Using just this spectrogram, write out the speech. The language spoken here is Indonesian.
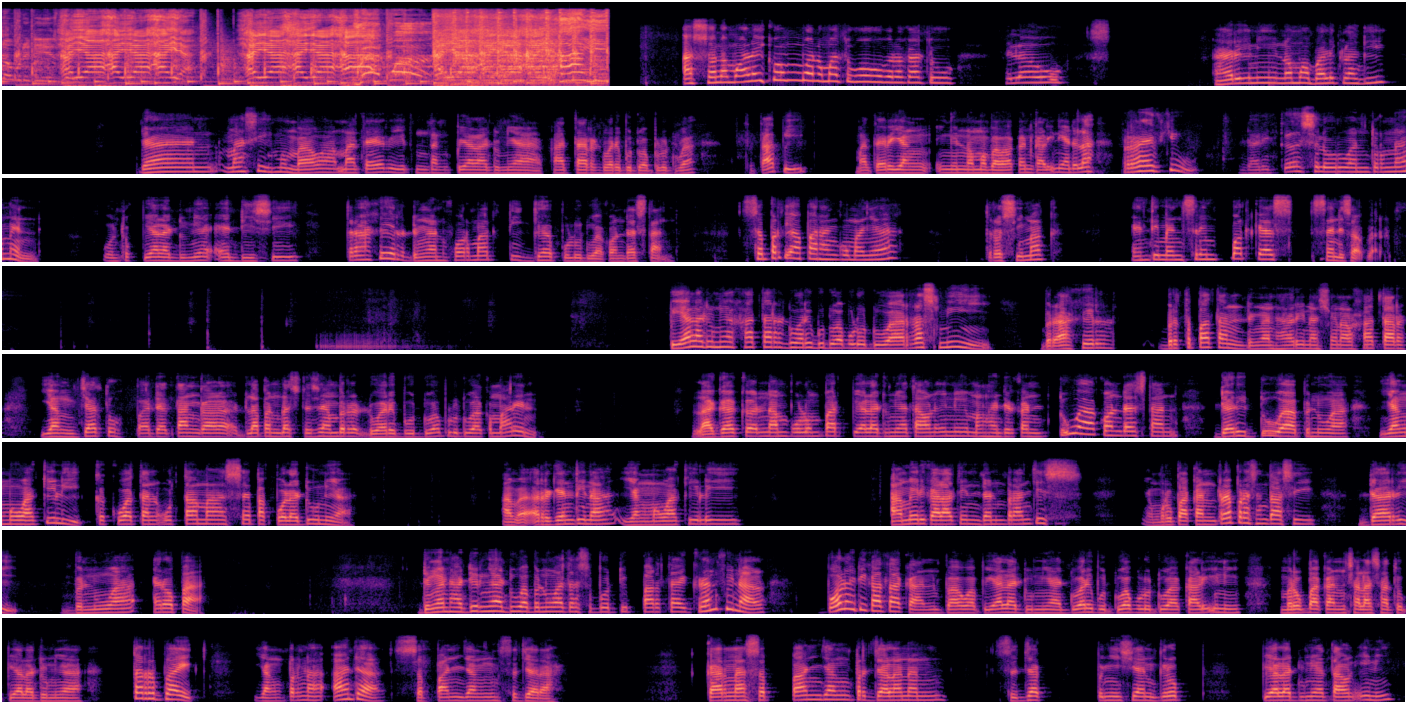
know what it is. Haya, haya, haya. Haya, haya, haya. Red one. Haya, haya, haya. Assalamualaikum warahmatullahi wabarakatuh. Hello. Hari ini Nomo balik lagi dan masih membawa materi tentang Piala Dunia Qatar 2022. Tetapi materi yang ingin Nomo bawakan kali ini adalah review dari keseluruhan turnamen untuk Piala Dunia edisi terakhir dengan format 32 kontestan. Seperti apa rangkumannya? Terus simak Anti Mainstream Podcast Sandy Soccer. Piala Dunia Qatar 2022 resmi berakhir bertepatan dengan Hari Nasional Qatar yang jatuh pada tanggal 18 Desember 2022 kemarin. Laga ke-64 Piala Dunia tahun ini menghadirkan dua kontestan dari dua benua yang mewakili kekuatan utama sepak bola dunia. Argentina yang mewakili Amerika Latin dan Perancis yang merupakan representasi dari benua Eropa. Dengan hadirnya dua benua tersebut di partai grand final, boleh dikatakan bahwa Piala Dunia 2022 kali ini merupakan salah satu Piala Dunia terbaik yang pernah ada sepanjang sejarah. Karena sepanjang perjalanan sejak penyisian grup Piala Dunia tahun ini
